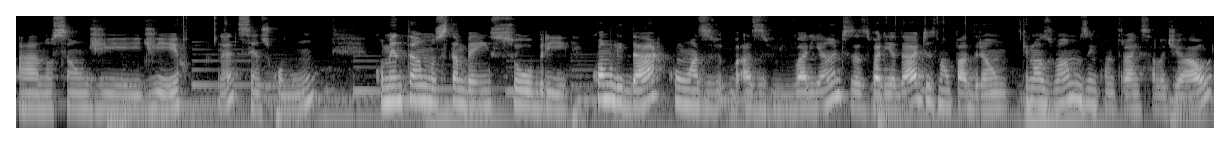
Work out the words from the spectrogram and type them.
a noção de, de erro, né, de senso comum. Comentamos também sobre como lidar com as, as variantes, as variedades não padrão que nós vamos encontrar em sala de aula,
